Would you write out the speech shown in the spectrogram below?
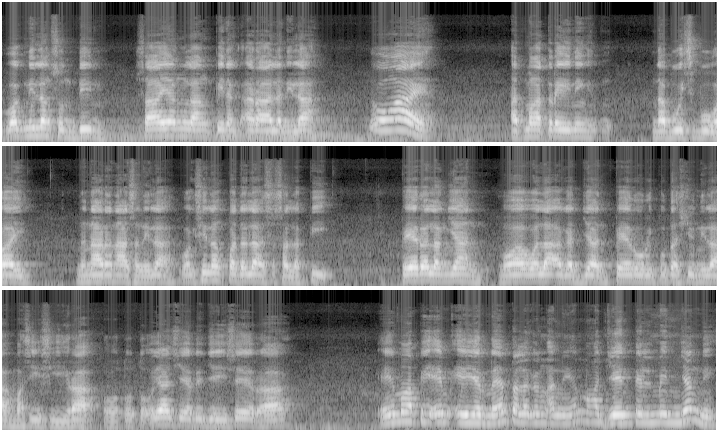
wag nilang sundin. Sayang lang pinag-aralan nila. Oo nga eh. At mga training na buwis buhay na naranasan nila. Huwag silang padala sa salapi. Pera lang yan. Mawawala agad yan. Pero reputasyon nila masisira. O, totoo yan, Sherry J. Sir, ha? Eh, mga PMAer na yan, talagang ano yan, mga gentlemen yan, eh.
